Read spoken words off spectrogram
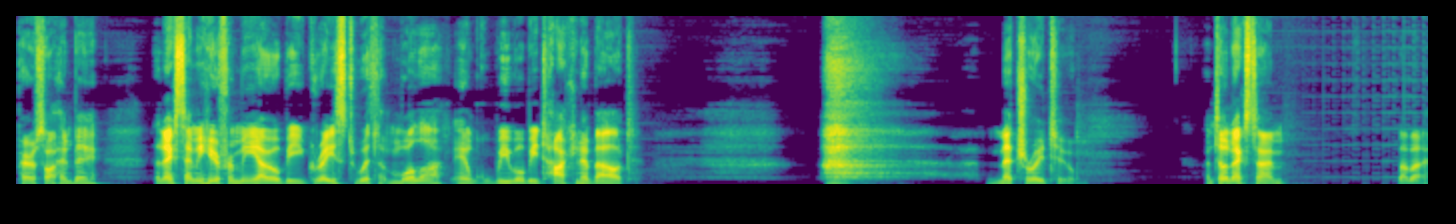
Parasol Henbei. The next time you hear from me, I will be graced with Mulla, and we will be talking about Metroid 2. Until next time, bye bye.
